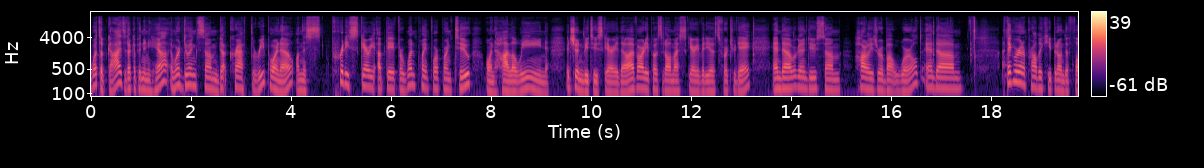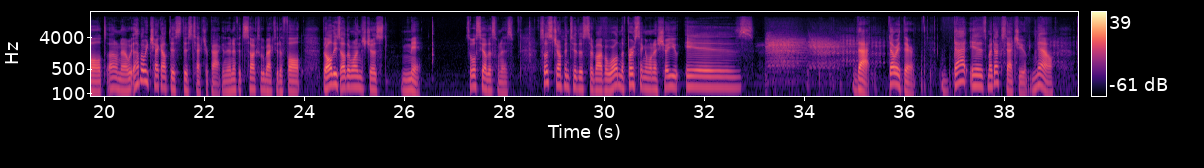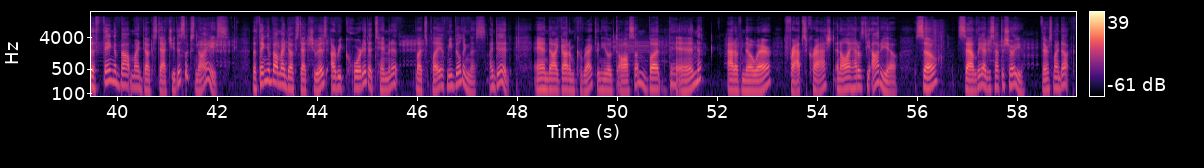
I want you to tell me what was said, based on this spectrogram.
What's up guys, Duck Opinion here, and we're doing some Duckcraft 3.0 on this pretty scary update for 1.4.2 on Halloween. It shouldn't be too scary though, I've already posted all my scary videos for today, and uh, we're going to do some Harley's Robot World, and um, I think we're going to probably keep it on default, I don't know, how about we check out this, this texture pack, and then if it sucks we'll go back to default, but all these other ones just meh. So we'll see how this one is. So let's jump into the survival world. And the first thing I want to show you is that. That right there. That is my duck statue. Now, the thing about my duck statue, this looks nice. The thing about my duck statue is I recorded a 10 minute let's play of me building this. I did. And I got him correct and he looked awesome. But then, out of nowhere, Fraps crashed and all I had was the audio. So, sadly, I just have to show you there's my duck.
